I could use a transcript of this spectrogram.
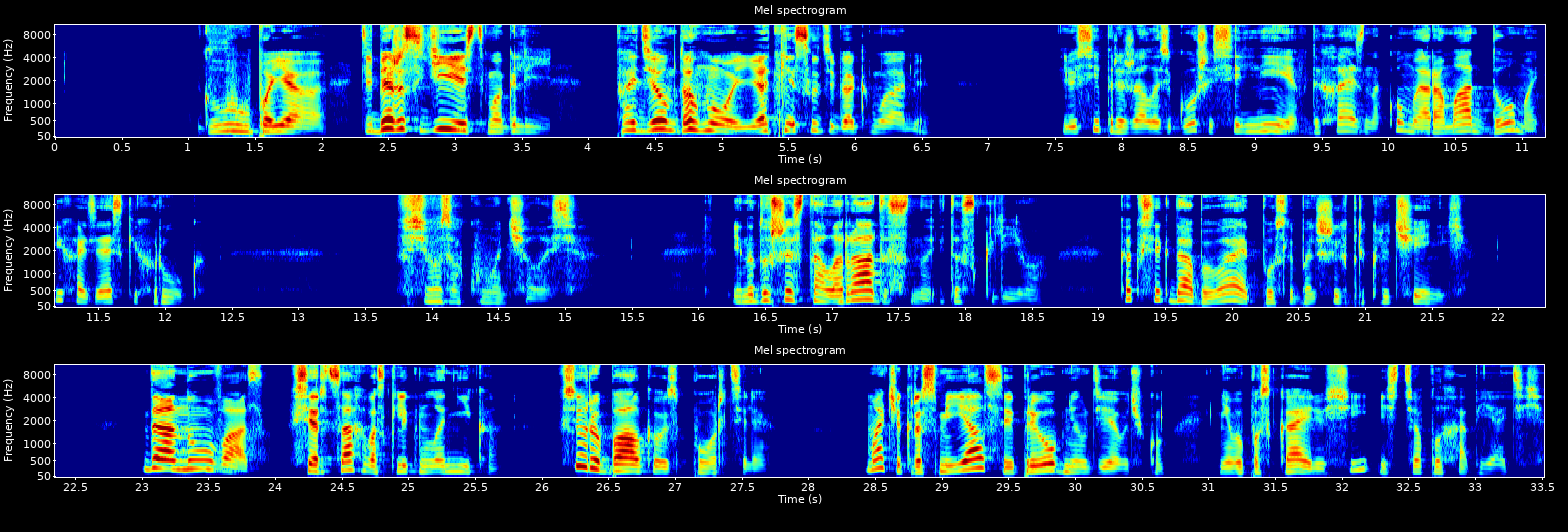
«Глупая! Тебя же съесть могли! Пойдем домой, я отнесу тебя к маме!» Люси прижалась к Гоше сильнее, вдыхая знакомый аромат дома и хозяйских рук. Все закончилось. И на душе стало радостно и тоскливо, как всегда бывает после больших приключений. «Да ну вас!» — в сердцах воскликнула Ника. «Всю рыбалку испортили». Мальчик рассмеялся и приобнял девочку, не выпуская Люси из теплых объятий.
